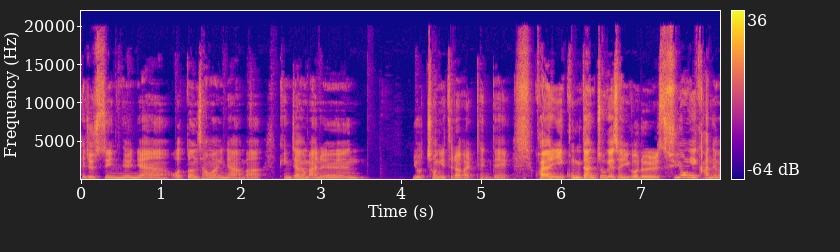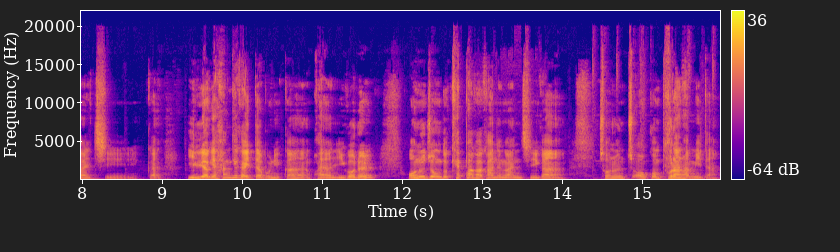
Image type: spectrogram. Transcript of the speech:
해줄 수 있느냐, 어떤 상황이냐 아마 굉장히 많은 요청이 들어갈 텐데 과연 이 공단 쪽에서 이거를 수용이 가능할지 그러니까 인력의 한계가 있다 보니까 과연 이거를 어느 정도 캐파가 가능한지가 저는 조금 불안합니다.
